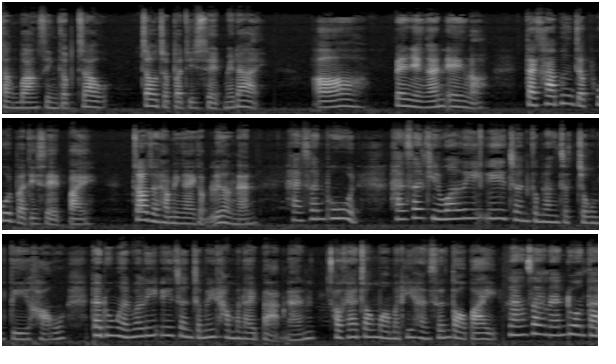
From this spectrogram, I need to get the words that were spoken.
สั่งบางสิ่งกับเจ้า เจ้าจะปฏิเสธไม่ได้ อ๋อ เป็นอย่างนั้นเองเหรอ แต่ข้าเพิ่งจะพูดปฏิเสธไป เจ้าจะทำยังไงกับเรื่องนั้นแฮนเซนพูด แฮนเซนคิดว่าลี่ลี่เจนกำลังจะโจมตีเขา แต่ดูเหมือนว่าลี่ลี่เจนจะไม่ทำอะไรแบบนั้น เขาแค่จ้องมองมาที่แฮนเซนต่อไป หลังจากนั้นดวงตา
